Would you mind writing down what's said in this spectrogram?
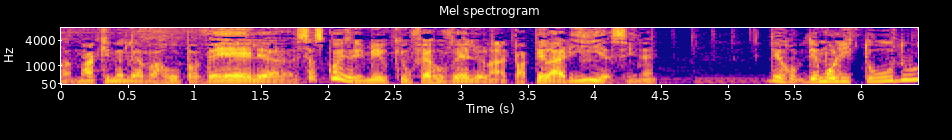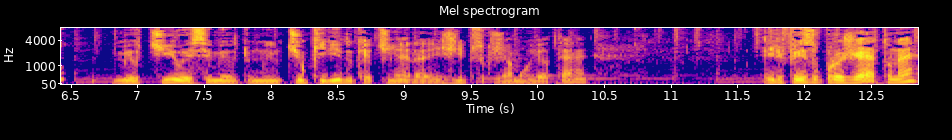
a máquina de lavar roupa velha, essas coisas, meio que um ferro velho lá, papelaria, assim, né? Demoli tudo, meu tio, esse meu, meu tio querido que eu tinha, era egípcio, que já morreu até, né? Ele fez o projeto, né?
